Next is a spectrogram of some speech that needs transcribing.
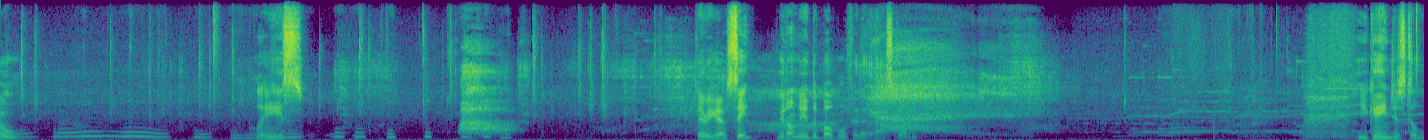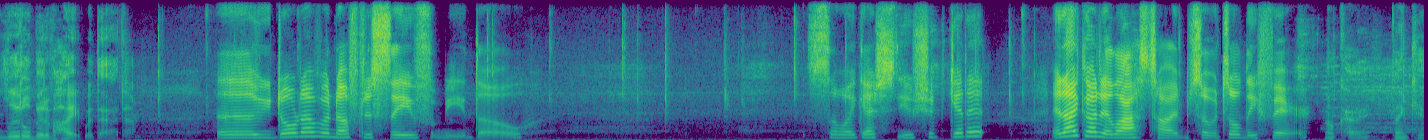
Oh, please. There we go. See? We don't need the bubble for that last one. You gain just a little bit of height with that. You don't have enough to save me, though. So I guess you should get it. And I got it last time, so it's only fair. Okay, thank you.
